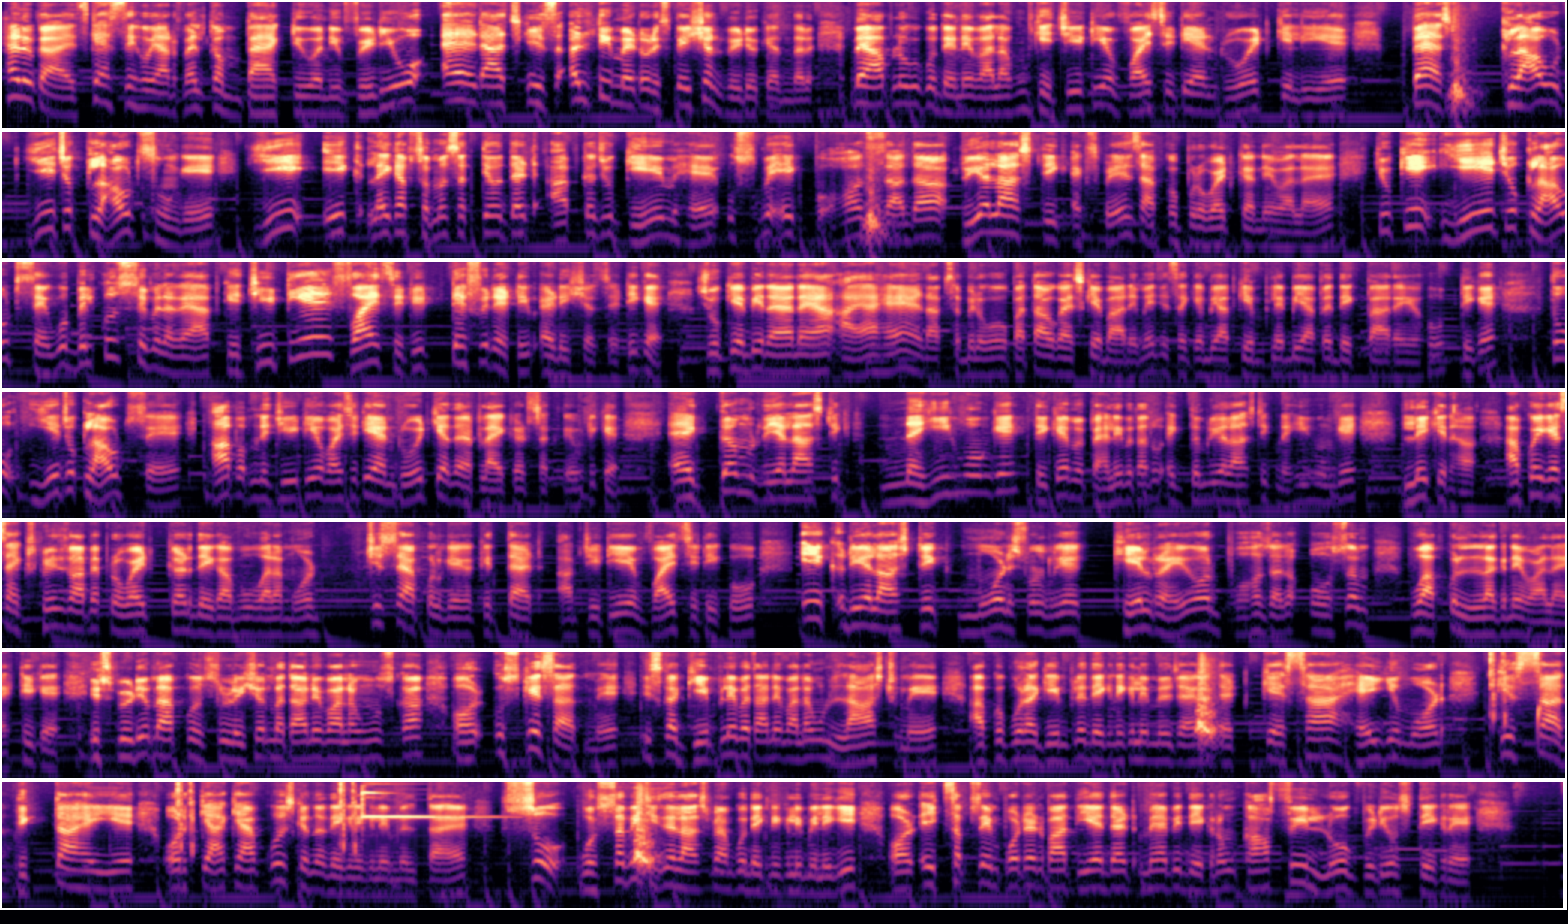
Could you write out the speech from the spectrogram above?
Hello guys कैसे हो यार? Welcome back to a new video and आज की इस अल्टीमेट और स्पेशल वीडियो के अंदर मैं आप लोगों को देने वाला हूँ कि G T Y city and Android के लिए बेस्ट क्लाउड ये जो क्लाउड्स होंगे, ये एक लाइक आप समझ सकते हो दैट आपका जो गेम है, उसमें एक बहुत ज़्यादा रियलिस्टिक एक्सपीरियंस आपको प्रोवाइड करने वाला है, क्योंकि ये जो क्लाउड्स है, वो बिल्कुल सिमिलर है आपके G T Y city definitive edition से, ठीक है? जो कि अभी नया नया आया है एंड आप सभी लोगों को पता होगा इसके बारे में, जैसे कि अभी आप गेम प्ले भी यहाँ पे देख पा रहे हो, ठीक है? तो ये जो क्लाउड्स है, आप अपने G T Y city Android के अंदर अप्लाई कर सकते हो, ठीक है? एकदम रियलिस्टिक नहीं होंगे, ठीक है? मैं पहले बता दूँ, एकदम रियलिस्टिक नहीं होंगे। लेकिन हाँ आपको एक ऐसा एक्सपीरियंस वहाँ पे प्रोवाइड कर देगा, वो वाला मोड जिससे आपको लगेगा कि दैट आप जी टी वाई सिटी को एक रियलिस्टिक मोड इंस्टॉल करके खेल रहे हो और बहुत ज़्यादा औसम वो आपको लगने वाला है ठीक है? इस वीडियो में आपको इंस्टॉलेशन बताने वाला हूँ उसका और उसके साथ में इसका गेम प्ले बताने वाला हूँ लास्ट में। आपको पूरा गेम प्ले देखने के लिए मिल जाएगा दैट कैसा है ये मोड किसा दिखता है ये और क्या क्या आपको इसके अंदर देखने के लिए मिलता है। सो so, वो सभी चीज़ें लास्ट में आपको देखने के लिए मिलेगी और एक सबसे इंपॉर्टेंट बात यह है दैट मैं अभी देख रहा हूँ काफ़ी लोग वीडियोस देख रहे हैं।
